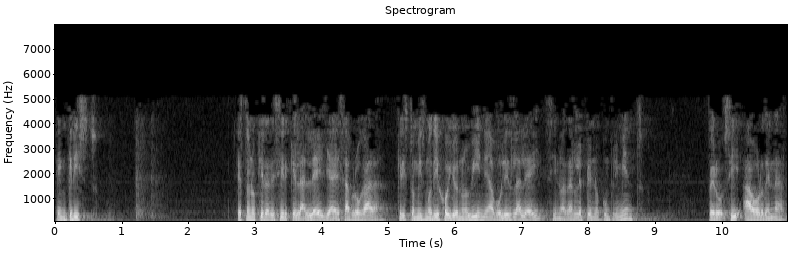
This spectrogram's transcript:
en Cristo. Esto no quiere decir que la ley ya es abrogada. Cristo mismo dijo, yo no vine a abolir la ley, sino a darle pleno cumplimiento, pero sí a ordenar.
